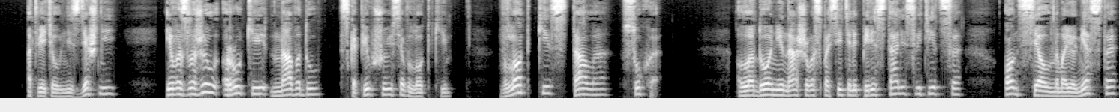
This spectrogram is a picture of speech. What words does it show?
— ответил нездешний и возложил руки на воду, скопившуюся в лодке. В лодке стало сухо. Ладони нашего спасителя перестали светиться, он сел на мое место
